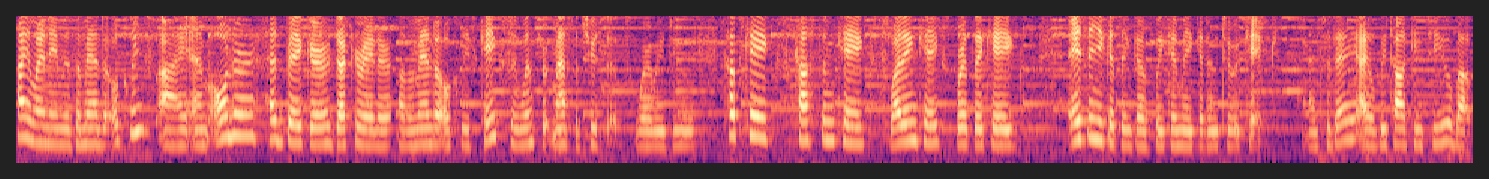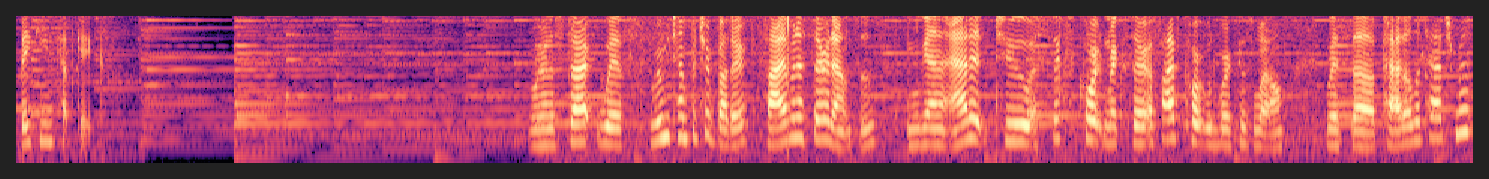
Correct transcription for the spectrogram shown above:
Hi, my name is Amanda Oakleaf. I am owner, head baker, decorator of Amanda Oakleaf Cakes in Winthrop, Massachusetts, where we do cupcakes, custom cakes, wedding cakes, birthday cakes, anything you can think of, we can make it into a cake. And today I will be talking to you about baking cupcakes. We're going to start with room temperature butter, five and a third ounces. We're going to add it to a six quart mixer, a five quart would work as well, with a paddle attachment.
